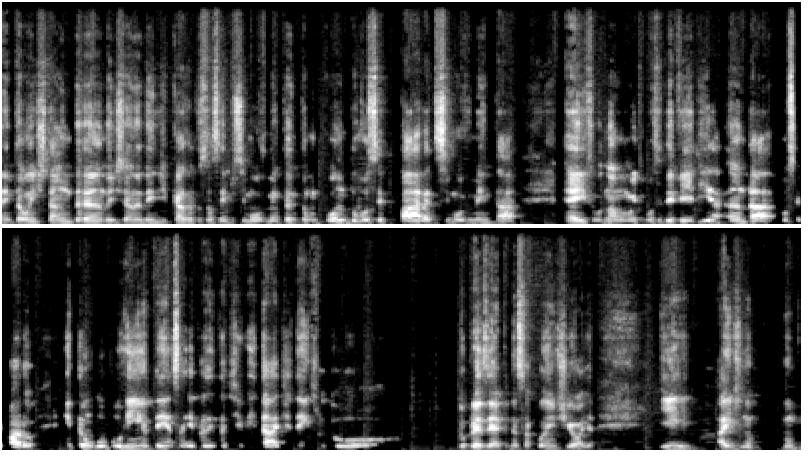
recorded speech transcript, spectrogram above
Né? Então a gente está andando, a gente está dentro de casa, você está sempre se movimentando. Então, enquanto você para de se movimentar, é isso. No momento que você deveria andar, você parou. Então, o burrinho tem essa representatividade dentro do, do presépio, nessa quando a gente olha. E a gente não, não,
